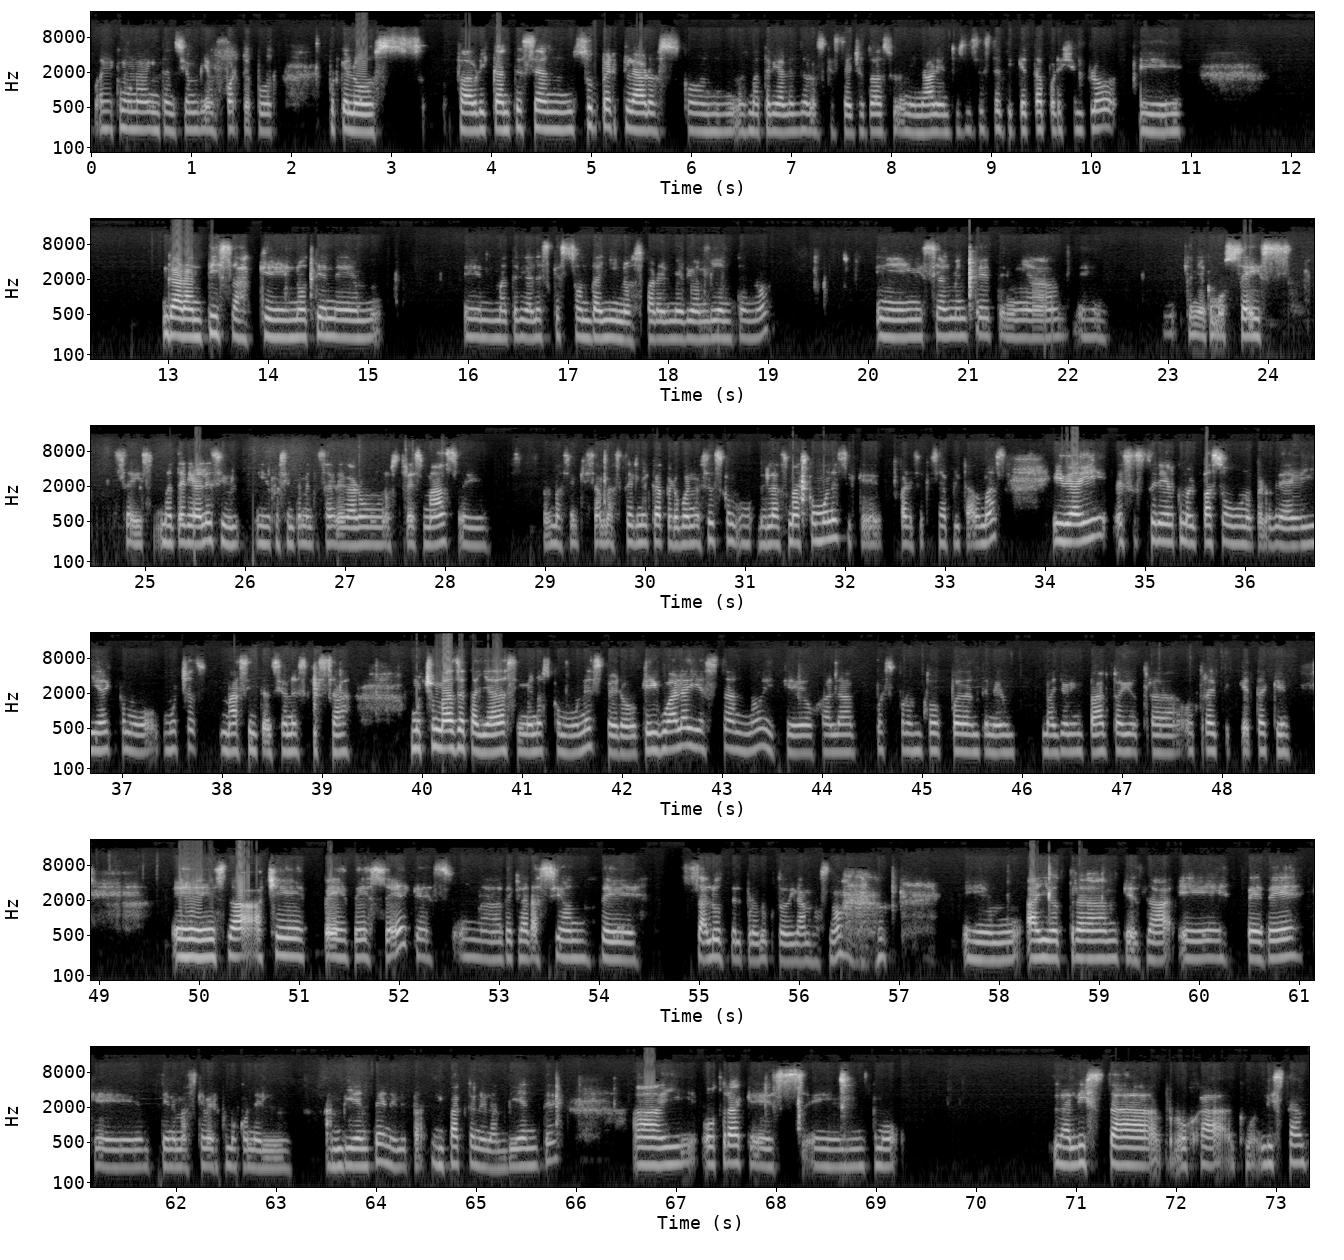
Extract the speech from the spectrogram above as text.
hay como una intención bien fuerte por porque los fabricantes sean súper claros con los materiales de los que está hecho toda su luminaria. Entonces, esta etiqueta, por ejemplo, eh, garantiza que no tiene en materiales que son dañinos para el medio ambiente, ¿no? inicialmente tenía, eh, tenía como seis, seis materiales y, recientemente se agregaron unos tres más. Eh, quizá más técnica, pero bueno, esa es como de las más comunes y que parece que se ha aplicado más. Y de ahí, eso sería como el paso uno, pero de ahí hay como muchas más intenciones quizá mucho más detalladas y menos comunes, pero que igual ahí están, ¿no? Y que ojalá pues pronto puedan tener un mayor impacto. Hay otra, otra etiqueta que es la HPDC, que es una declaración de salud del producto, digamos, ¿no? Em, hay otra que es la EPD, que tiene más que ver como con el ambiente, en el impacto en el ambiente. Hay otra que es em, como la lista roja, como lista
